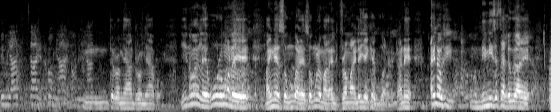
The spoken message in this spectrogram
ဒီများကားတွေတော်တော်များရယ်နော်ဒီอืများมတော်တော်များတော်တော်များပေါ့ရင်တော့လည်းဟိုးတုန်းကလည်းမိုင်းနဲ့စုံမှုပါတယ်စုံမှုတွေမှာလည်း drama တွေလည်းရိုက်ခဲ့မှုပါတယ်ဒါနဲ့အဲ့လောက်ထိနင်းနီးဆက်ဆက်လုပ်ရတဲ့အ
